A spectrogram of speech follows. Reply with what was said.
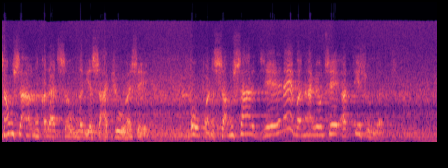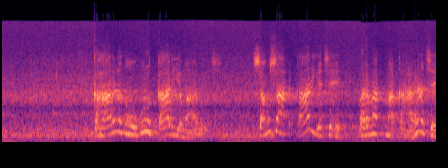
સંસારનું કદાચ સૌંદર્ય સાચું હશે, તો પણ સંસાર જેને બનાવ્યો છે, અતિ સુંદર કારણનો ગુણ કાર્યમાં આવે છે. સંસાર કાર્ય છે પરમાત્મા કારણ છે,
